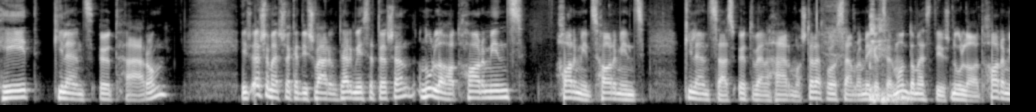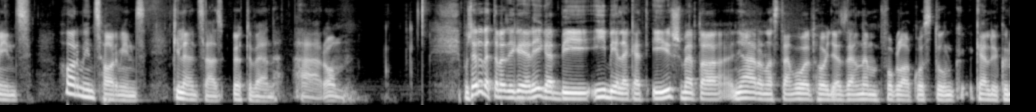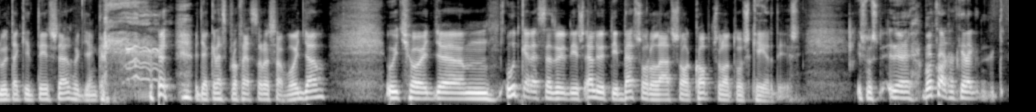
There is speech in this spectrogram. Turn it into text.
07 953, és SMS-eket is várunk természetesen, 0630 30 30 953-as telefonszámra, még egyszer mondom ezt is, 0630 30 30 953. Most elővettem ezek a régebbi e-maileket is, mert a nyáron aztán volt, hogy ezzel nem foglalkoztunk kellő körültekintéssel, hogy ilyen a Kressz professzorosan mondjam. Úgyhogy um, útkereszteződés előtti besorolással kapcsolatos kérdés. És most bocsánatot kérek,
